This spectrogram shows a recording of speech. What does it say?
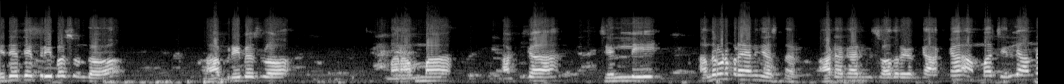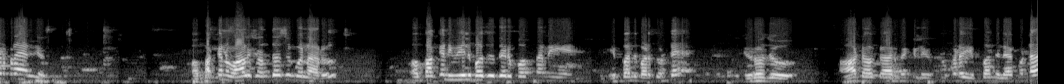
ఏదైతే ఫ్రీ బస్ ఉందో ఆ ఫ్రీ బస్లో మన అమ్మ అక్క చెల్లి అందరూ కూడా ప్రయాణం చేస్తున్నారు. ఆటో కార్మిక సోదరు యొక్క అక్క అమ్మ చెల్లి అందరూ ప్రయాణం చేస్తున్నారు. ఓ పక్కన వాళ్ళు సంతోషంగా ఉన్నారు. ఓ పక్కన వీళ్ళు బతుకు తెరిపోతుందని ఇబ్బంది పడుతుంటే ఈరోజు ఆటో కార్మికులు కూడా ఇబ్బంది లేకుండా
